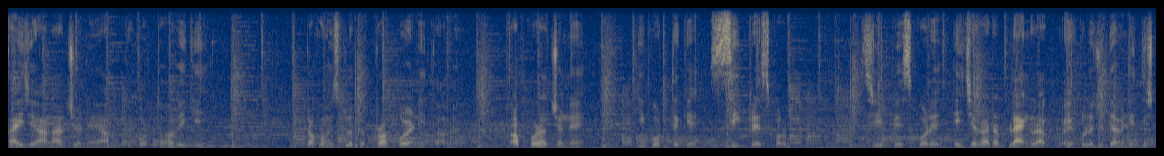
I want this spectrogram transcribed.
সাইজে আনার জন্যে আমাকে করতে হবে কি ডকুমেন্টসগুলোকে ক্রপ করে নিতে হবে। ক্রপ করার জন্যে কিবোর্ড থেকে সি প্রেস করব। সি প্রেস করে এই জায়গাটা ব্ল্যাঙ্ক রাখব। এগুলো যদি আমি নির্দিষ্ট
